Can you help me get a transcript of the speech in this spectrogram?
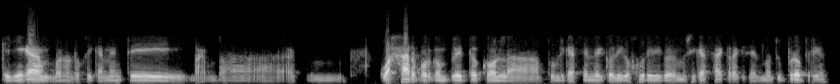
que llega, bueno, lógicamente va, a cuajar por completo con la publicación del Código Jurídico de Música Sacra, que es el motu propio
